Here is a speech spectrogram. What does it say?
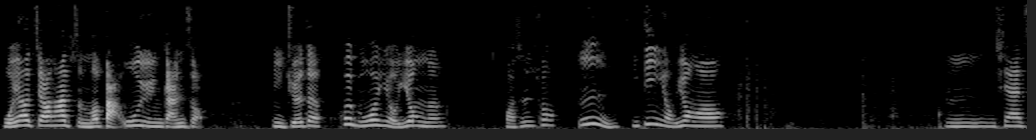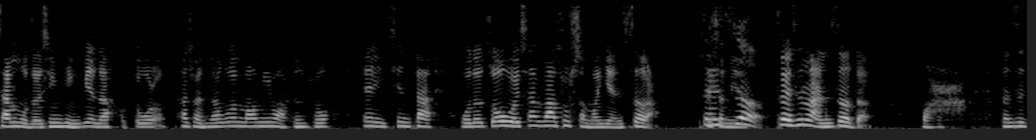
我要教他怎么把乌云赶走。你觉得会不会有用呢？瓦森说：“嗯，一定有用哦。”嗯，现在山姆的心情变得好多了。他转身问猫咪瓦森说：“哎，现在我的周围散发出什么颜色啊？蓝色，对，是蓝色的。哇，那是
